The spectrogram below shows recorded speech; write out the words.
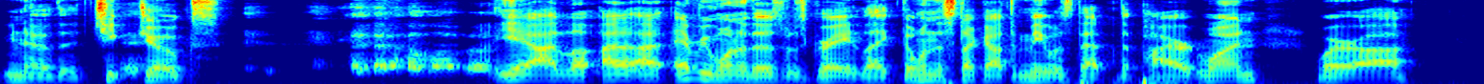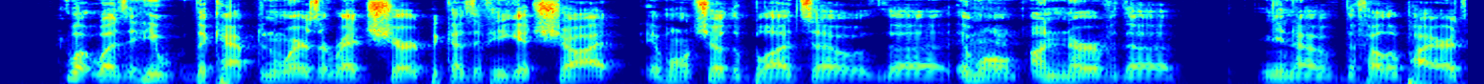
you know, the cheap jokes. I love. Yeah, I love. I, I, every one of those was great. Like the one that stuck out to me was that the pirate one where. uh what was it? He the captain wears a red shirt because if he gets shot, it won't show the blood, so the it won't unnerve the you know the fellow pirates.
